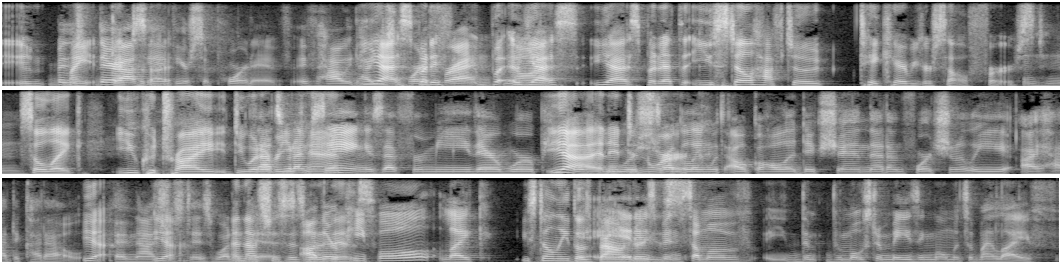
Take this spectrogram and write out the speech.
It but might they're asking if you're supportive if how, how you yes, support but a if friend but not- yes, yes, but at the, you still have to take care of yourself 1st Mm-hmm. So like you could try do whatever That's you what I'm can. saying is that for me, there were people Yeah, and who it were didn't work. struggling with alcohol addiction that unfortunately I had to cut out. Yeah, and that yeah. just is what And it that's just is. is what Other is. people, like You still need those boundaries. It has been some of the, the most amazing moments of my life,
